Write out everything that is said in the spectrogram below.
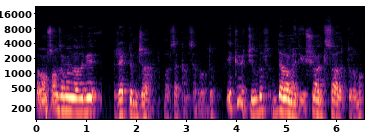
Babam son zamanlarda bir rektum cağı, bağırsak kanseri oldu. 2-3 yıldır devam ediyor. Şu anki sağlık durumu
